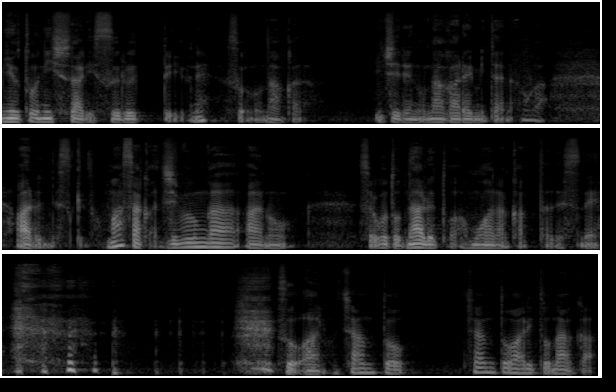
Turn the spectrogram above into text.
ミュートにしたりするっていうねそのなんか一連の流れみたいなのがあるんですけどまさか自分があのそういうことになるとは思わなかったですね。そうあのちゃんとちゃんと割となんか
